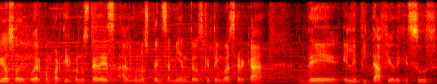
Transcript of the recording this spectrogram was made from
De poder compartir con ustedes algunos pensamientos que tengo acerca del el epitafio de Jesús.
